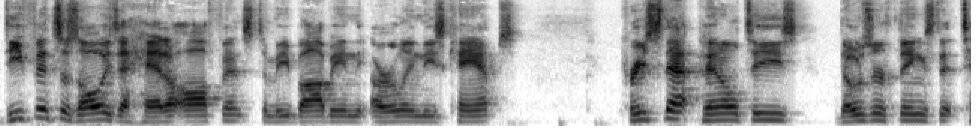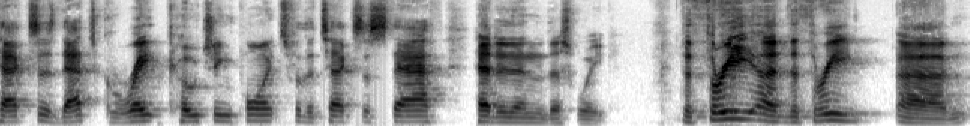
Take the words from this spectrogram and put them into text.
defense is always ahead of offense to me, Bobby, in the early in these camps. Pre-snap penalties, those are things that Texas, that's great coaching points for the Texas staff headed into this week. The three, uh, the three um,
